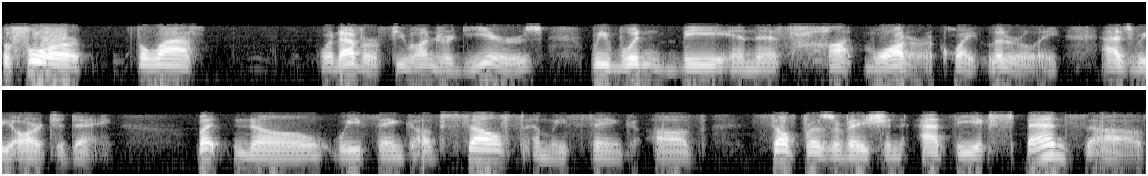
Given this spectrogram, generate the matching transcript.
before the last whatever few hundred years, we wouldn't be in this hot water, quite literally, as we are today. But no, we think of self and we think of self preservation at the expense of,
